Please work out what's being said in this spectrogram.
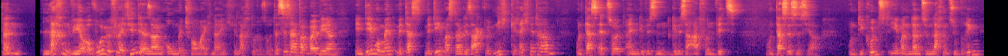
dann lachen wir, obwohl wir vielleicht hinterher sagen, oh Mensch, warum habe ich denn eigentlich gelacht oder so. Das ist einfach, weil wir in dem Moment mit, das, mit dem, was da gesagt wird, nicht gerechnet haben und das erzeugt eine gewissen, gewisse Art von Witz. Und das ist es ja. Und die Kunst, jemanden dann zum Lachen zu bringen,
